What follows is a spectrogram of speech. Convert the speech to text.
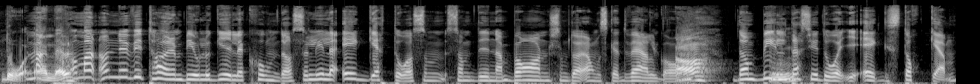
då, Man, eller? Om, man, om nu vi tar en biologilektion då, så lilla ägget då som, som dina barn som du har önskat välgång, Ja. de bildas ju då i äggstocken.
